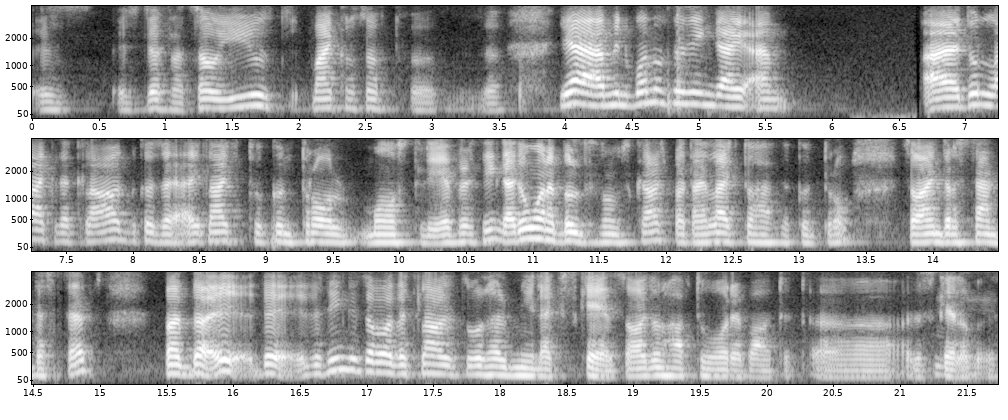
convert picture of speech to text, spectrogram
is is different. So you used Microsoft for the, yeah. I mean, one of the things I um, I don't like the cloud because I, I, like to control mostly everything. I don't want to build from scratch, but I like to have the control. So I understand the steps. But the, the the thing is about the cloud, it will help me like scale, so I don't have to worry about it, uh, the scale of it.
